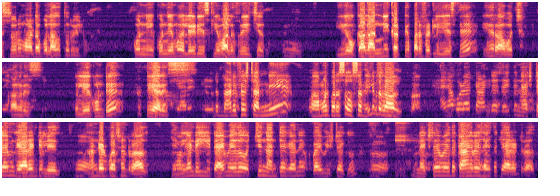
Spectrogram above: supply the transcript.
ఇస్తారు మన డబ్బులు లాగుతారు వీళ్ళు. కొన్ని కొన్ని ఏమో లేడీస్కి వాళ్ళకి ఫ్రీ ఇచ్చారు. ఇది ఒకవేళ అన్ని కట్టి పర్ఫెక్ట్లీ చేస్తే ఇది రావచ్చు కాంగ్రెస్. లేకుంటే టిఆర్ఎస్. అంటే మేనిఫెస్టో అన్ని అమలు పరిస్తే వస్తుంది లేకపోతే రాదు. అయినా కూడా కాంగ్రెస్ అయితే నెక్స్ట్ టైం గ్యారంటీ లేదు. హండ్రెడ్ పర్సెంట్ రాదు. ఎందుకంటే ఈ టైం ఏదో వచ్చింది అంతేగాని బై మిస్టేక్. నెక్స్ట్ టైం అయితే కాంగ్రెస్ అయితే గ్యారంటీ రాదు.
